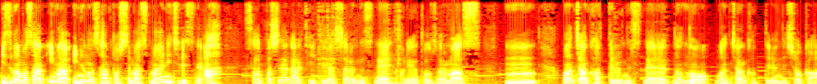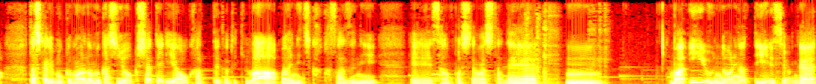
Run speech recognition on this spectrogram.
水ママさん、今犬の散歩してます。毎日ですね。あ、散歩しながら聞いていらっしゃるんですね。ありがとうございます。うん。ワンちゃん飼ってるんですね。何のワンちゃん飼ってるんでしょうか。確かに僕もあの昔ヨークシャテリアを飼ってた時は毎日欠かさずに、えー、散歩してましたね。うん。まあ、いい運動になっていいですよね。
